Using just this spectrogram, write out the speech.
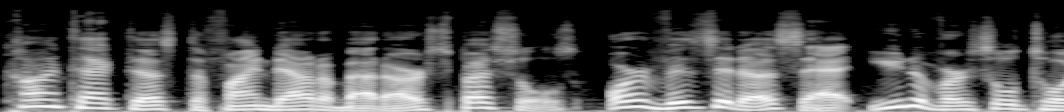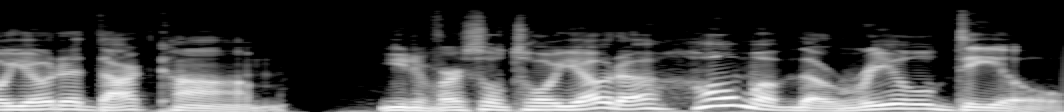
Contact us to find out about our specials or visit us at universaltoyota.com. Universal Toyota, home of the real deal.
